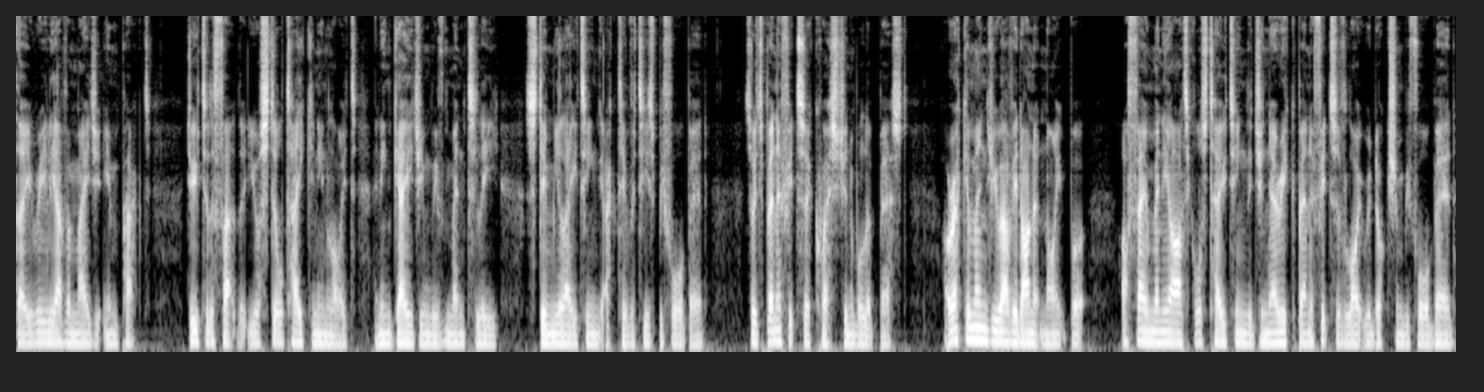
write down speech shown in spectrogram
they really have a major impact due to the fact that you're still taking in light and engaging with mentally stimulating activities before bed so its benefits are questionable at best. I recommend you have it on at night, but I've found many articles touting the generic benefits of light reduction before bed,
